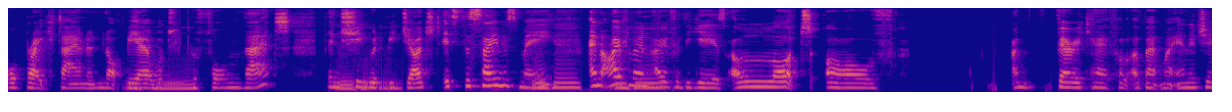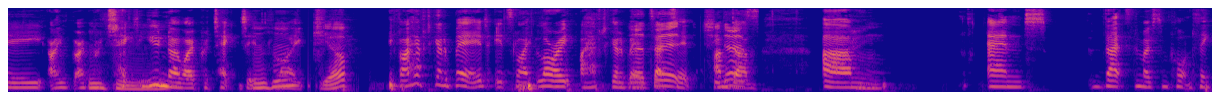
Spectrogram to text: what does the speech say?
or break down and not be able to Mhm. perform that, then she would be Mhm. judged. It's the same as me. Mhm. And I've learned Mhm. over the years a lot of. I'm very careful about my energy. I, I protect. You Mhm. know, I protect it. Like Yep. if I have to go to bed, it's like Laurie. I have to go to bed. That's That's, it. it. I'm does. done. Um, and that's the most important thing.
